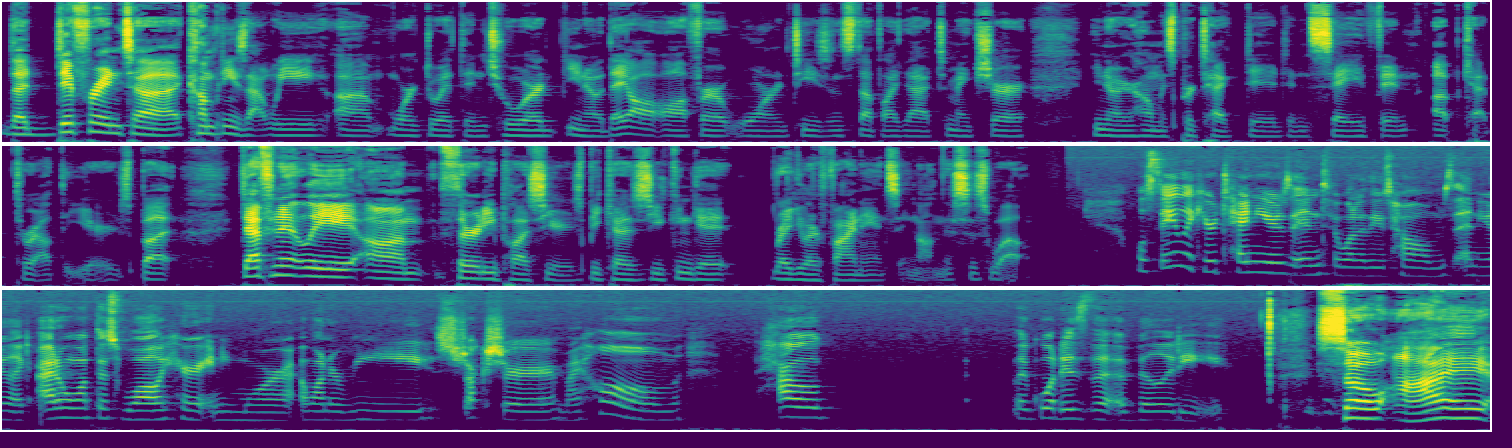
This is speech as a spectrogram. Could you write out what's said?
the different uh, companies that we um, worked with and toured, you know, they all offer warranties and stuff like that to make sure, you know, your home is protected and safe and upkept throughout the years. But definitely um, 30 plus years because you can get regular financing on this as well. Well, say like you're 10 years into one of these homes and you're like, I don't want this wall here anymore. I want to restructure my home. How, like, what is the ability so I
